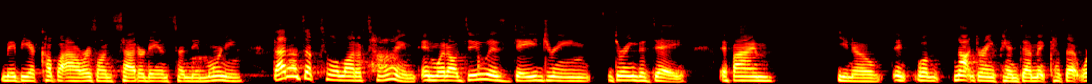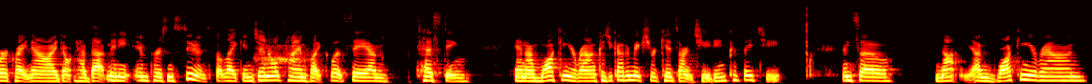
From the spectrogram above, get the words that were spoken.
maybe a couple hours on Saturday and Sunday morning. That adds up to a lot of time. And what I'll do is daydream during the day. If I'm, you know, in, well, not during pandemic, because at work right now I don't have that many in person students, but like in general times, like let's say I'm testing and I'm walking around because you got to make sure kids aren't cheating because they cheat. And so not I'm walking around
